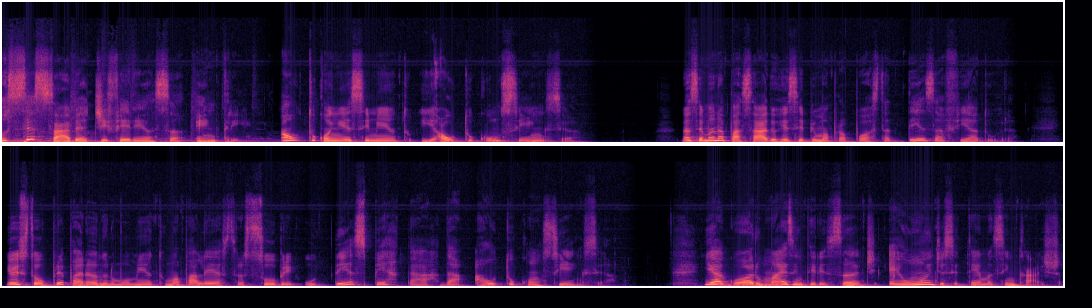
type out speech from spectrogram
Você sabe a diferença entre autoconhecimento e autoconsciência? Na semana passada eu recebi uma proposta desafiadora. Eu estou preparando no momento uma palestra sobre o despertar da autoconsciência. E agora o mais interessante é onde esse tema se encaixa.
